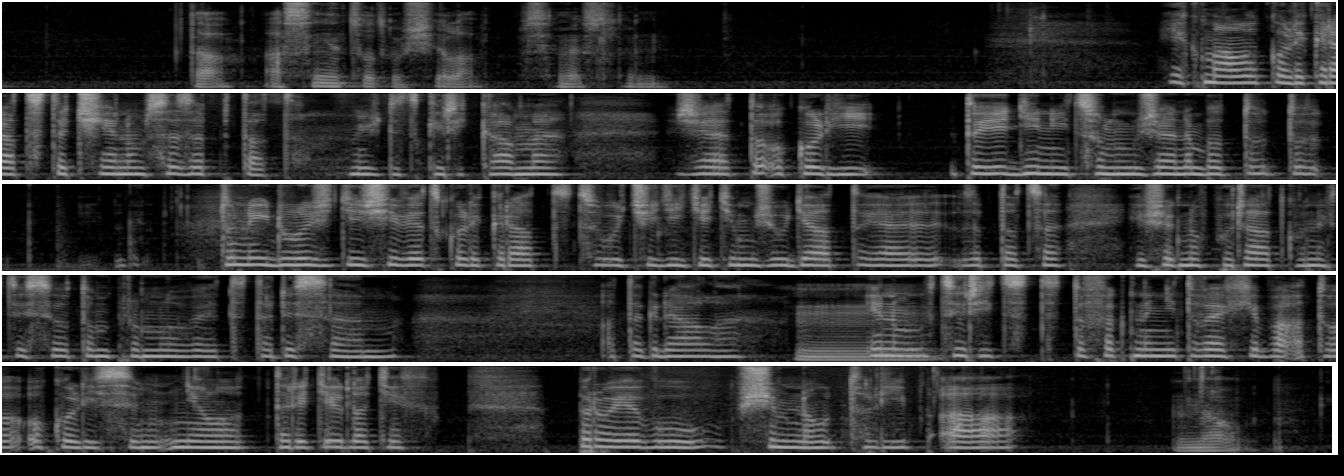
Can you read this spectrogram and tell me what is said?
Ta asi něco tušila, si myslím. Jak málo kolikrát stačí jenom se zeptat. My vždycky říkáme, že to okolí, to jediné, co může, nebo to, to, tu nejdůležitější věc, kolikrát, co vůči dítěti můžu udělat, je zeptat se, je všechno v pořádku, nechci si o tom promluvit, tady jsem a tak dále. Hmm. Jenom chci říct, to fakt není tvoje chyba a to okolí si mělo tady těchto těch projevů všimnout líp a no.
